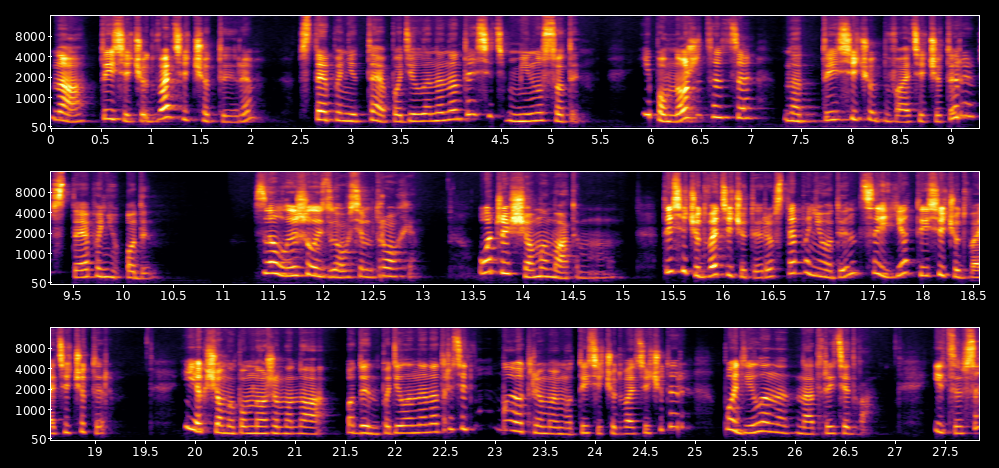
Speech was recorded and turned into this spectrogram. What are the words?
на 1024 в степені t поділене на 10 мінус 1. І помножити це на 1024 в степені 1. Залишилось зовсім трохи. Отже, що ми матимемо? 1024 в степені 1 це є 1024. І якщо ми помножимо на 1 поділене на 32, ми отримаємо 1024 поділене на 32. І це все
